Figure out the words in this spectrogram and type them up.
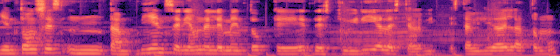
y entonces mm, también sería un elemento que destruiría la estabilidad del átomo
